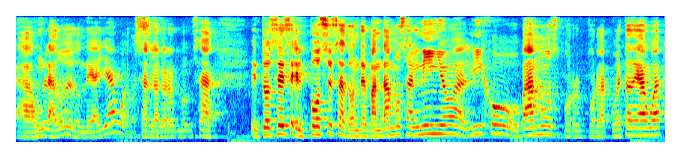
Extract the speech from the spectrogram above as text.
a un lado de donde hay agua. O sea, o sea, entonces el pozo es a donde mandamos al niño, al hijo, o vamos por, por la cubeta de agua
